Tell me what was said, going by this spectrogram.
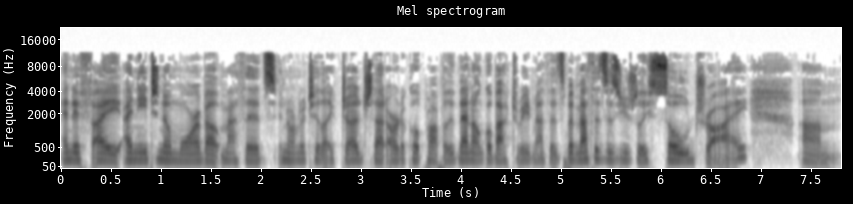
And if I, I need to know more about methods in order to like judge that article properly, then I'll go back to read methods. But methods is usually so dry. Um,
